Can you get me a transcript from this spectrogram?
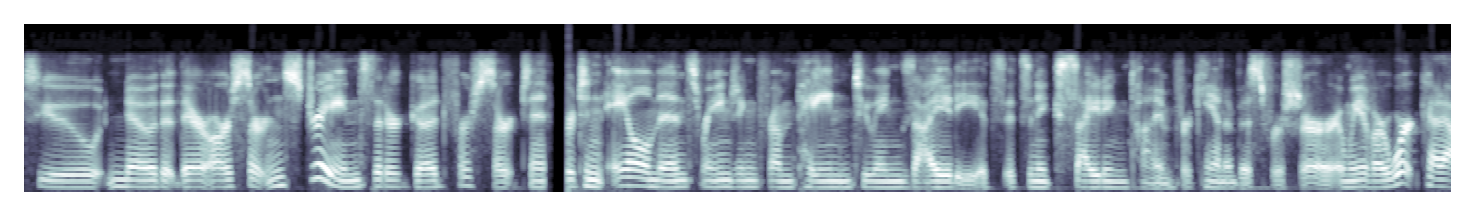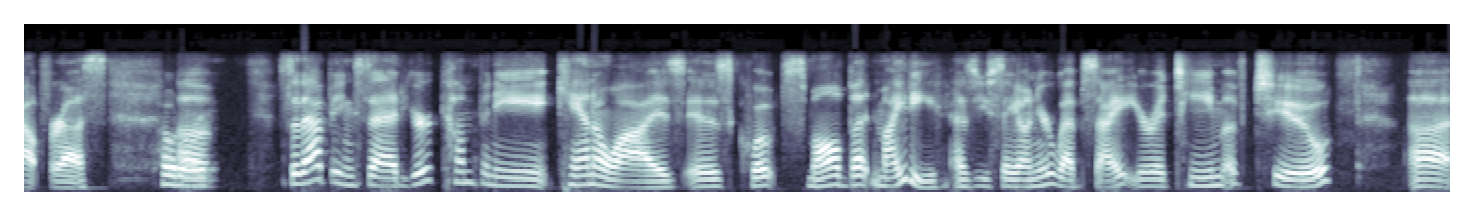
to know that there are certain strains that are good for certain certain ailments ranging from pain to anxiety. It's it's an exciting time for cannabis for sure. And we have our work cut out for us. Totally. Um, so that being said, your company CannaWise is quote small but mighty, as you say on your website. You're a team of two uh,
